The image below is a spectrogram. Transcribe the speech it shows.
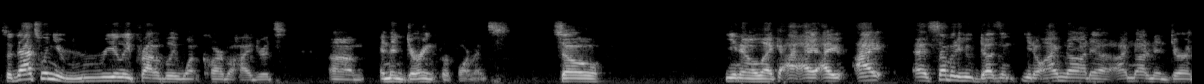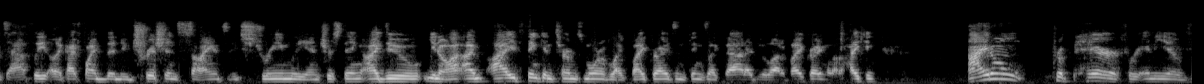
So that's when you really probably want carbohydrates um, and then during performance. So, you know, like I, I, I, as somebody who doesn't, you know, I'm not a, I'm not an endurance athlete. Like I find the nutrition science extremely interesting. I do, you know, I, I think in terms more of like bike rides and things like that. I do a lot of bike riding, a lot of hiking. I don't prepare for any of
